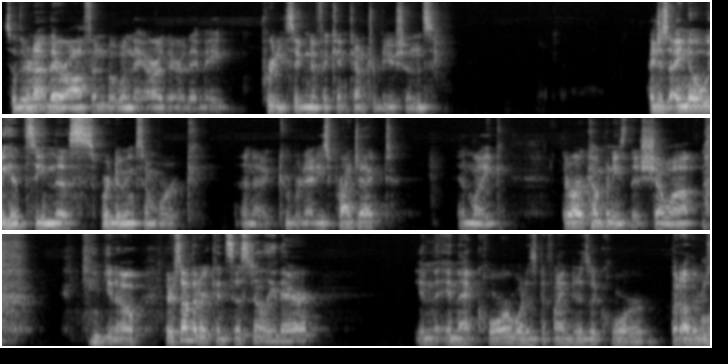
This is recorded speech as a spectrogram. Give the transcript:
So they're not there often, but when they are there, they make pretty significant contributions. I just I know we had seen this. We're doing some work on a Kubernetes project, and like there are companies that show up. you know, there's some that are consistently there in in that core, what is defined as a core, but others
